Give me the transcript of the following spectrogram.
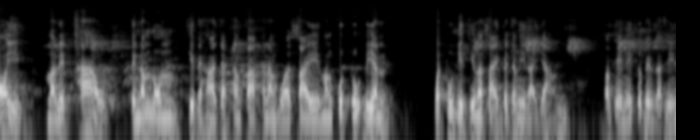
อ้อยเมล็ดข้าว เป็นน้ำนมที่ไปหาจากทางปากพนังหัวไซมังคุดทุเรียน วัตถุดิบที่มาใส่ก็จะมีหลายอย่าง ประเพณีนี้คือเป็นประเพณี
